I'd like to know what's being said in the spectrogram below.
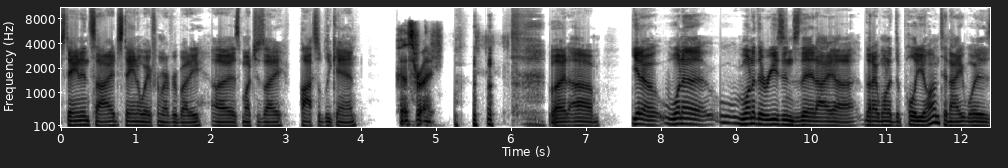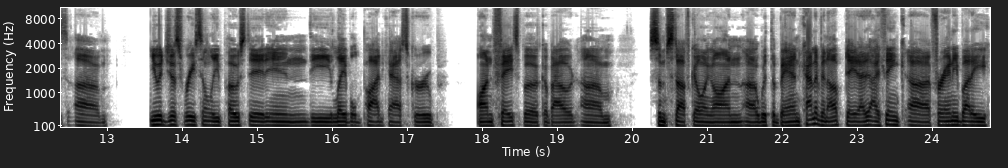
Staying inside, staying away from everybody uh, as much as I possibly can. That's right. but um, you know, one of one of the reasons that I uh, that I wanted to pull you on tonight was um, you had just recently posted in the labeled podcast group on Facebook about um, some stuff going on uh, with the band. Kind of an update. I, I think uh, for anybody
